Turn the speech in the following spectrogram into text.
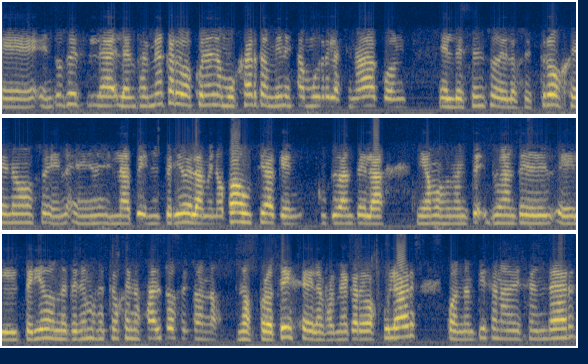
eh, entonces la, la enfermedad cardiovascular en la mujer también está muy relacionada con el descenso de los estrógenos en, en, el periodo de la menopausia, que durante la digamos durante, el periodo donde tenemos estrógenos altos eso nos, protege de la enfermedad cardiovascular. Cuando empiezan a descender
